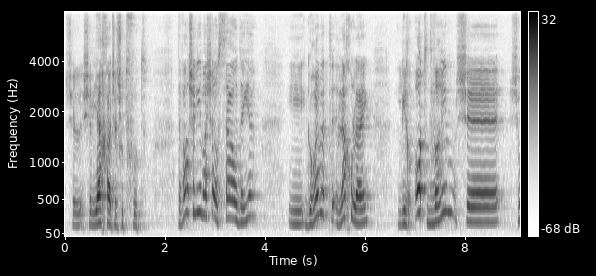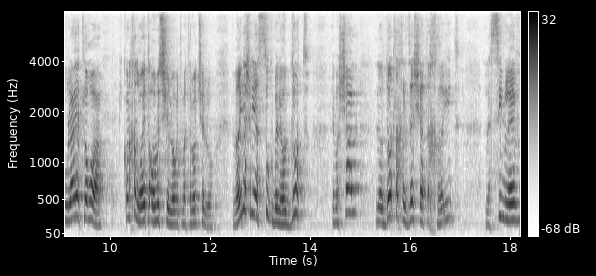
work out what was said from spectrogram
של, של יחד, של שותפות. דבר שני, מה שעושה ההודיה, היא גורמת לך אולי לראות דברים ש... שאולי את לא רואה. כי כל אחד רואה את העומס שלו, את המטלות שלו. וברגע שאני עסוק בלהודות, למשל, להודות לך על זה שאת אחראית, לשים לב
